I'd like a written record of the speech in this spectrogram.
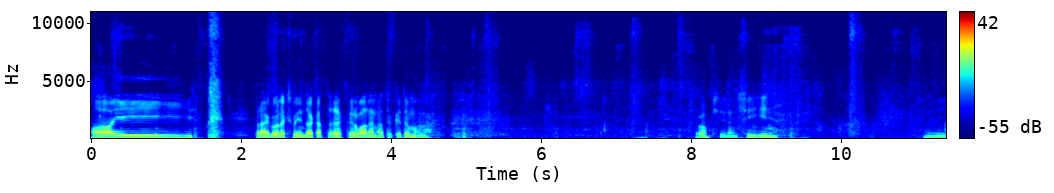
ai, praegu oleks võinud hakata jah kõrvale natuke tõmbama. Rompsil on siin. Nii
